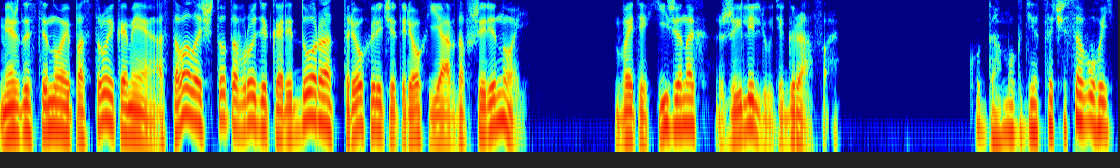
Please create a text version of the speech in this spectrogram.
Между стеной и постройками оставалось что-то вроде коридора трех или четырех ярдов шириной. В этих хижинах жили люди графа. «Куда мог деться часовой?»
